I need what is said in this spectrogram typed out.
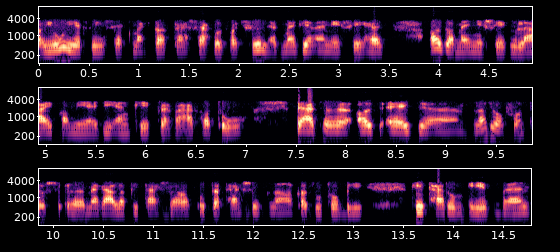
a jó érzések megtartásához, vagy főleg megjelenéséhez az a mennyiségű like, ami egy ilyen képre várható. Tehát az egy nagyon fontos megállapítása a kutatásoknak az utóbbi két-három évben,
